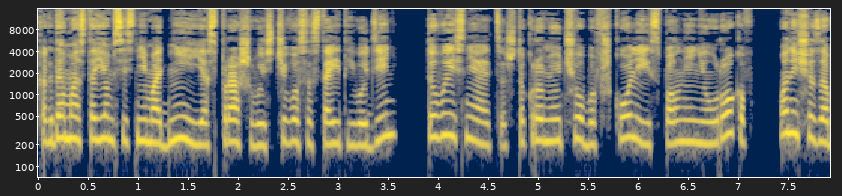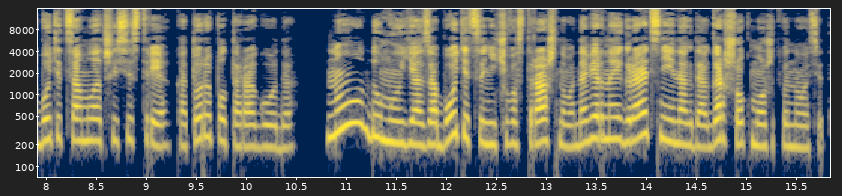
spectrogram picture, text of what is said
Когда мы остаемся с ним одни, и я спрашиваю, из чего состоит его день, то выясняется, что кроме учебы в школе и исполнения уроков, он еще заботится о младшей сестре, которой полтора года. Ну, думаю я, заботится, ничего страшного, наверное, играет с ней иногда, горшок, может, выносит.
